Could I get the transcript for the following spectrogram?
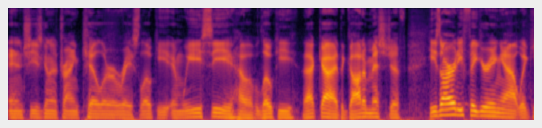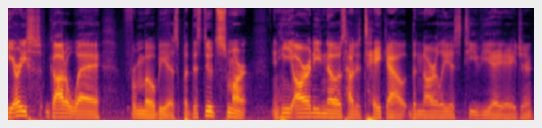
and she's to try and kill or erase Loki. And we see how Loki, that guy, the god of mischief, he's already figuring out, like, he already got away from Mobius, but this dude's smart and he already knows how to take out the gnarliest TVA agent.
